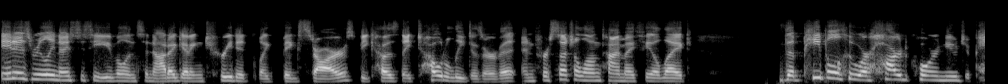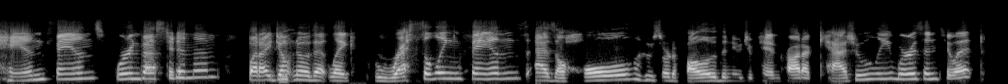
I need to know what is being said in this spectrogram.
It is really nice to see Evil and Sanada getting treated like big stars because they totally deserve it. And for such a long time, I feel like the people who are hardcore New Japan fans were invested in them, but I don't know that like wrestling fans as a whole who sort of follow the New Japan product casually were as into it.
